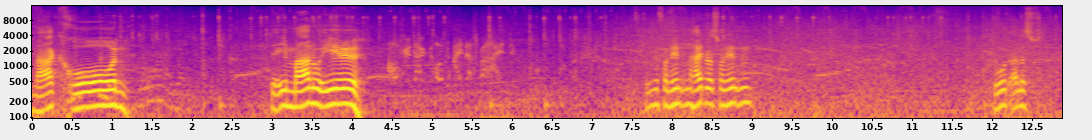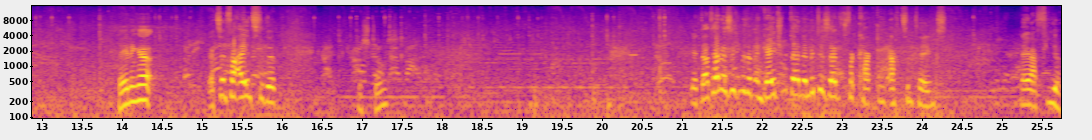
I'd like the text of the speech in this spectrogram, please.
Makron. Der Emanuel. Dinge von hinten, Hydras von hinten. Tot, alles. Bailinge. Jetzt sind vereinzelte. Das stimmt. Ja, das hat er sich mit dem Engagement da in der Mitte selbst verkackt in 18 Tanks. Naja, 4.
